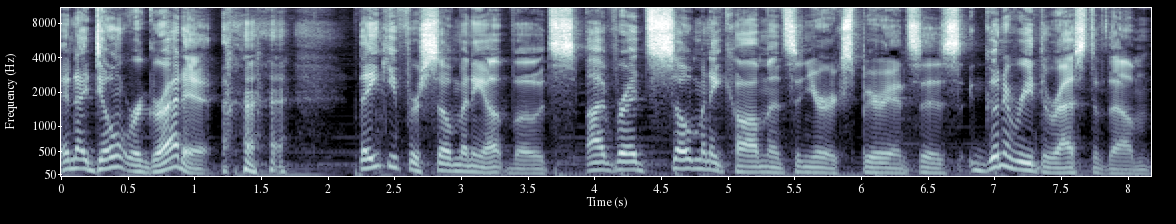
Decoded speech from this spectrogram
and I don't regret it. Thank you for so many upvotes. I've read so many comments and your experiences. Gonna read the rest of them.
